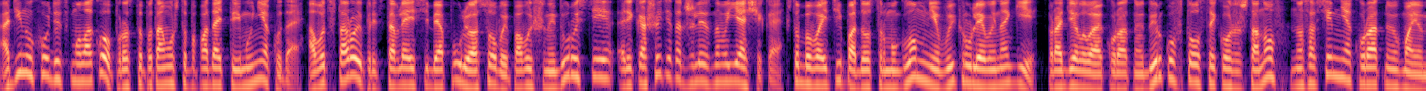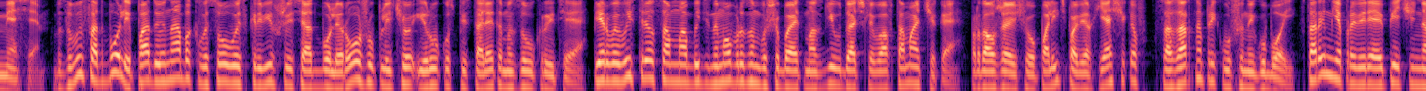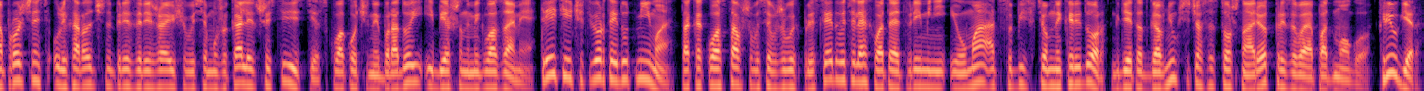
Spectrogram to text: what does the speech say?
Один уходит в молоко, просто потому что попадать-то ему некуда, а вот второй, представляя себя пулю особой повышенной дурости, рикошетит от железного ящика, чтобы войти под острым углом мне в икру левой ноги, проделывая аккуратную дырку в толстой коже штанов, но совсем не аккуратную в моем мясе. Взвыв от боли, падаю на бок, высовывая скривившуюся от боли рожу, плечо и руку с пистолетом из-за укрытия. Первый выстрел самым обыденным образом вышибает мозги удачливого автоматчика, продолжающего палить поверх ящиков с азартно прикушенной губой. Вторым я проверяю печень на прочность у лихорадочно перезаряжающегося мужика лет 60 с клокоченной бородой и бешеные глазами. Третий и четвертый идут мимо, так как у оставшегося в живых преследователя хватает времени и ума отступить в темный коридор, где этот говнюк сейчас истошно орет, призывая подмогу. «Крюгер,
